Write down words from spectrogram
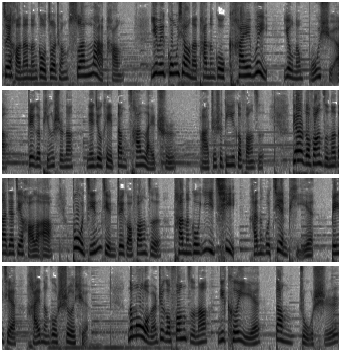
最好呢，能够做成酸辣汤，因为功效呢，它能够开胃又能补血。这个平时呢，您就可以当餐来吃，啊，这是第一个方子。第二个方子呢，大家记好了啊，不仅仅这个方子它能够益气，还能够健脾，并且还能够摄血。那么我们这个方子呢，你可以当主食，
